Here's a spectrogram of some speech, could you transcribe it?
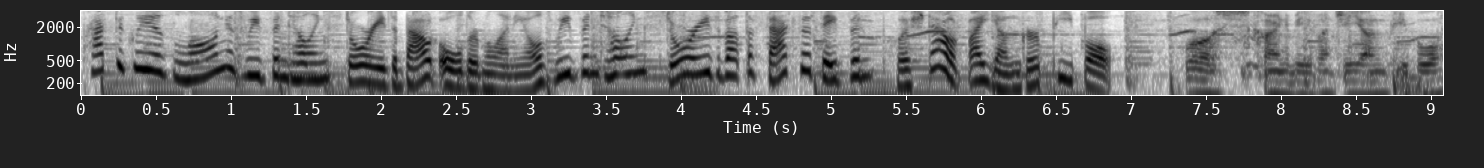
Practically as long as we've been telling stories about older millennials, we've been telling stories about the fact that they've been pushed out by younger people. Well, it's just going to be a bunch of young people.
